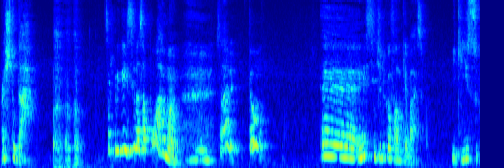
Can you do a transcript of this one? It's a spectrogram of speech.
Para estudar. Só que ninguém ensina essa porra, mano. Sabe? Então, é, é nesse sentido que eu falo que é básico. E que isso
